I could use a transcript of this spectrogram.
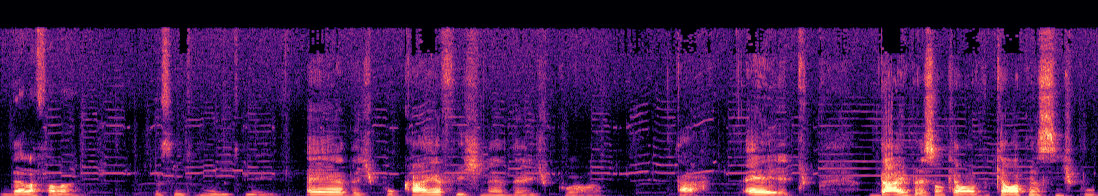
Daí ela fala: Eu sinto muito, Maeve. É, daí, tipo, cai a ficha, né? Daí, tipo, ela. Tá. É, tipo, dá a impressão que ela, que ela pensa assim, tipo,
